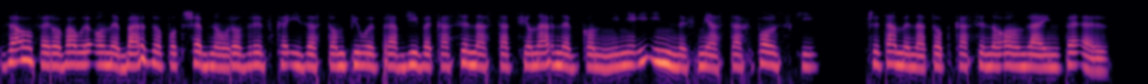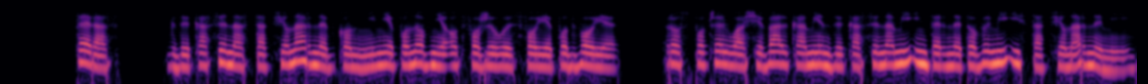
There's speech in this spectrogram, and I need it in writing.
zaoferowały one bardzo potrzebną rozrywkę i zastąpiły prawdziwe kasyna stacjonarne w Konninie i innych miastach Polski. Czytamy na topkasynoonline.pl. Teraz, gdy kasyna stacjonarne w Konninie ponownie otworzyły swoje podwoje, rozpoczęła się walka między kasynami internetowymi i stacjonarnymi.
